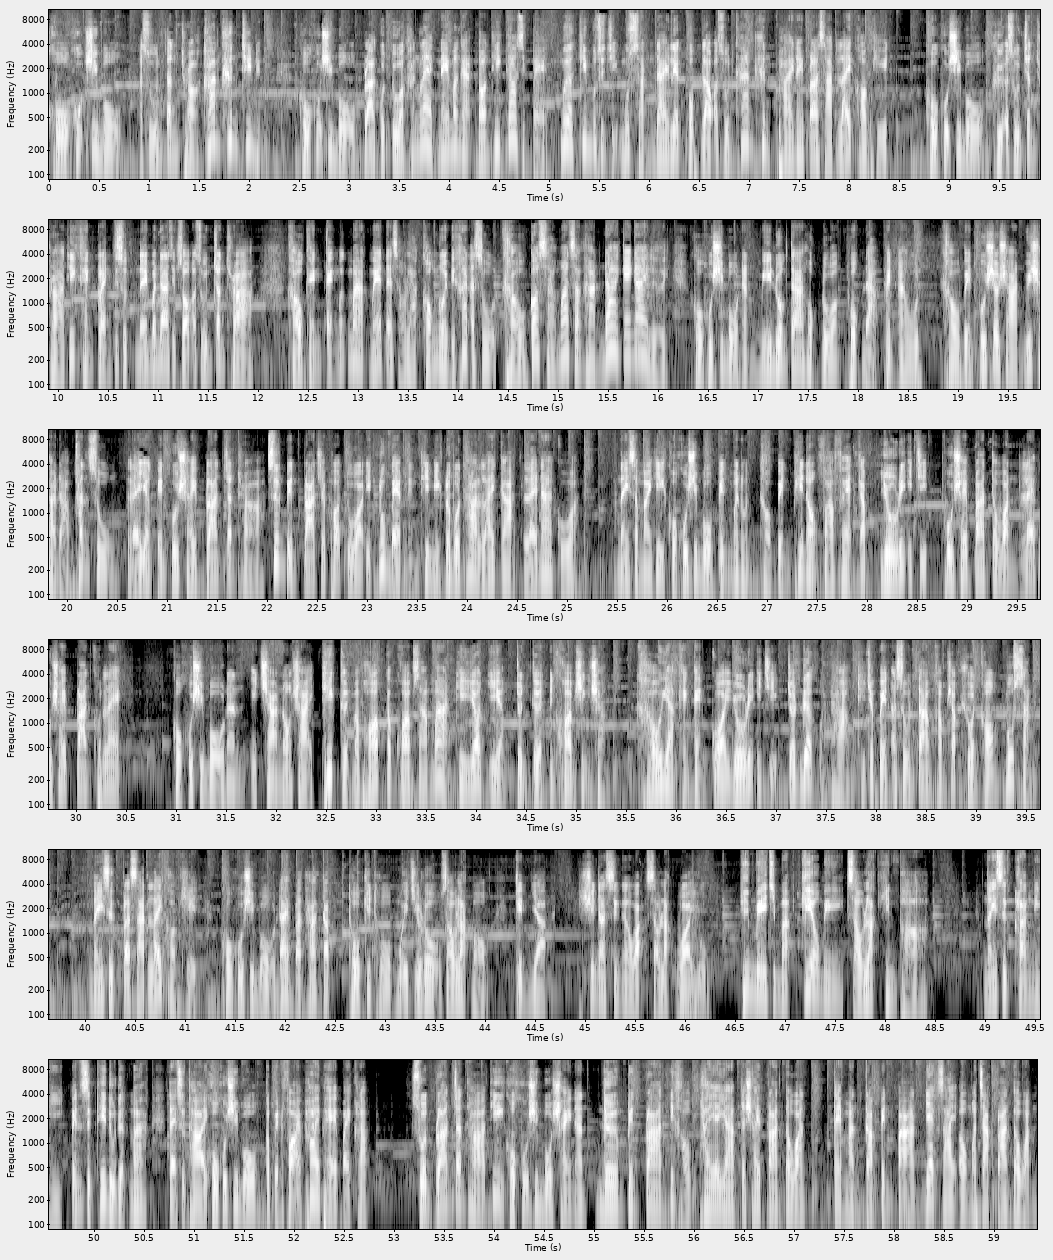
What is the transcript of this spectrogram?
โคคุชิโบอสูรจันทราข้างขึ้นที่หนึ่งโคคุชิโบปรากฏตัวครั้งแรกในมังงะตอนที่ 98 เมื่อคิมุสจิมุสันได้เรียกพบเหล่าอสูรข้างขึ้นภายในปราสาทไร้ขอบเขตโคคุชิโบคืออสูรจันทราที่แข็งแกร่งที่สุดในบรรดา 12 อสูรจันทรา เขาแข็งแกร่งมากๆ แม้แต่เสาหลักของหน่วยพิฆาตอสูรเขาก็สามารถสังหารได้ง่ายๆเลยโคคุชิโบนั้นมีดวงตาหกดวงพกดาบเป็นอาวุธ เขาเป็นผู้เชี่ยวชาญวิชาดาบขั้นสูง และยังเป็นผู้ใช้ปราณจันทรา ซึ่งเป็นปราณเฉพาะตัวอีกรูปแบบหนึ่งที่มีกระบวนท่าร้กาจและน่ากลัว ในสมัยที่โคคุชิโบเป็นมนุษย์เขาเป็นพี่น้องฝาแฝดกับโยริอิจิผู้ใช้ปราณตะวันและผู้ใช้ปราณคนแรกโคคุชิโบนั้นอิจฉาน้องชายที่เกิดมาพร้อมกับความสามารถที่ยอดเยี่ยมจนเกิดเป็นความชิงชัง เขาอยากแข่งแกร่งกว่าโยริอิจิจนเลือกหนทางที่จะเป็นอสูรตามคำชักชวนของมุสัน ในศึกปราสาทไร้ขอบเขตโคคุชิโบได้ประทะกับโทคิโทมุอิจิโร่เสาหลักหมอกเกนยะ ชินาซึงาวะเสาหลักวายุ ฮิเมจิมะเกียวเมเสาหลักหินผาในศึกครั้งนี้เป็นศึกที่ดุเดือดมาก แต่สุดท้ายโคคุชิโบก็เป็นฝ่ายพ่ายแพ้ไปครับ ส่วนปราณจันทาที่โคคุชิโบใช้นั้น เดิมเป็นปราณที่เขาพยายามจะใช้ปราณตะวัน แต่มันกลับเป็นปราณแยกสายออกมาจากปราณตะวัน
